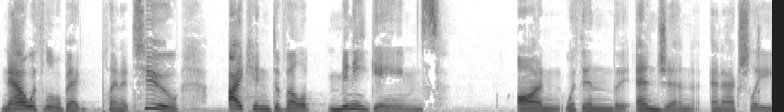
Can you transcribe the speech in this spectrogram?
Now with Little Big Planet 2, I can develop mini games on within the engine and actually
